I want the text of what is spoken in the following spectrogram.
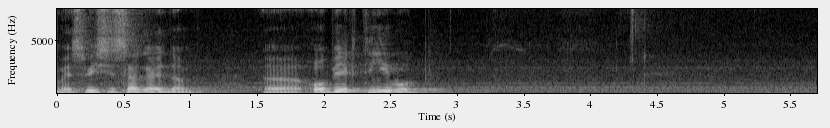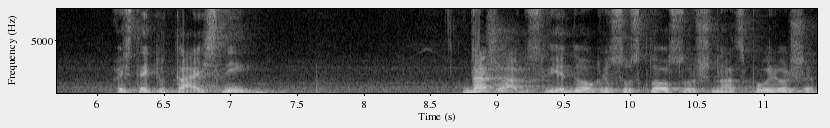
mēs visi sagaidām objektīvu, es teiktu taisnīgu, dažādus viedokļus uzklausošu un atspoguļošu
